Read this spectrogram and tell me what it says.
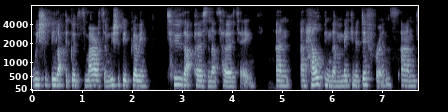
we should be like the good samaritan. We should be going to that person that's hurting and and helping them and making a difference. And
